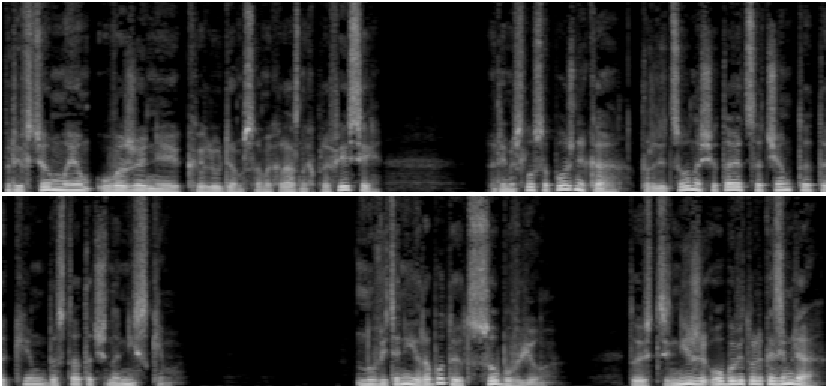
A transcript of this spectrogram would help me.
При всем моем уважении к людям самых разных профессий, ремесло сапожника традиционно считается чем-то таким достаточно низким – но ведь они работают с обувью. То есть ниже обуви только земля.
